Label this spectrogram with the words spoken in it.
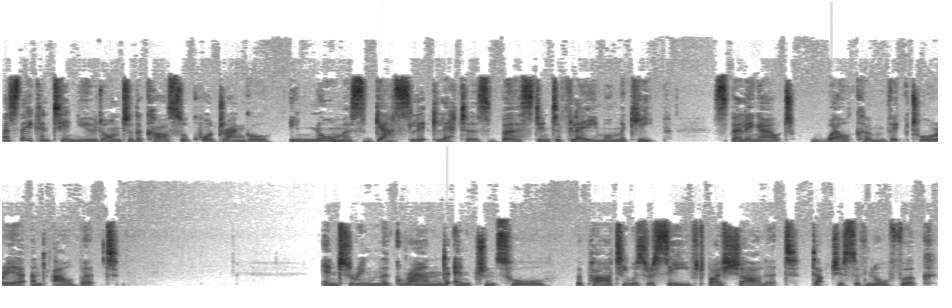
As they continued on to the castle quadrangle, enormous gaslit letters burst into flame on the keep, spelling out Welcome Victoria and Albert. Entering the grand entrance hall, the party was received by Charlotte, Duchess of Norfolk,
